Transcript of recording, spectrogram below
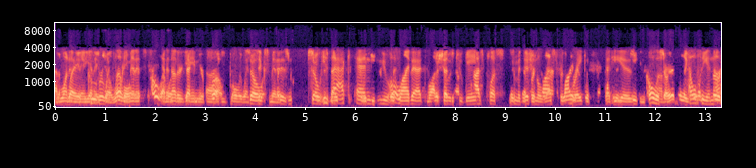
One in Vancouver with 40 minutes, and another game uh, he only went six minutes. So he's back, and you hope that with those two games plus some additional rest for the break, that he is um, healthy enough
